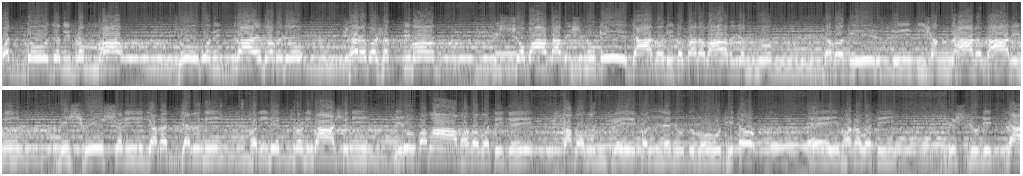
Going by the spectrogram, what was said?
পদ্মজনী ব্রহ্মা, যোগ নিদ্রায় মগ্ন, সর্বশক্তিমান বিশ্বপাতা বিষ্ণুকে জাগরিত করবার জন্য জগতের স্মৃতি সংহারকারিণী বিশ্বেশ্বরী জগজ্জননী, হরিনেত্র নিবাসিনী, নিরুপমা ভগবতীকে স্তব মন্ত্রে করলেন উদ্বোধিত। এই ভগবতী বিষ্ণু নিদ্রা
